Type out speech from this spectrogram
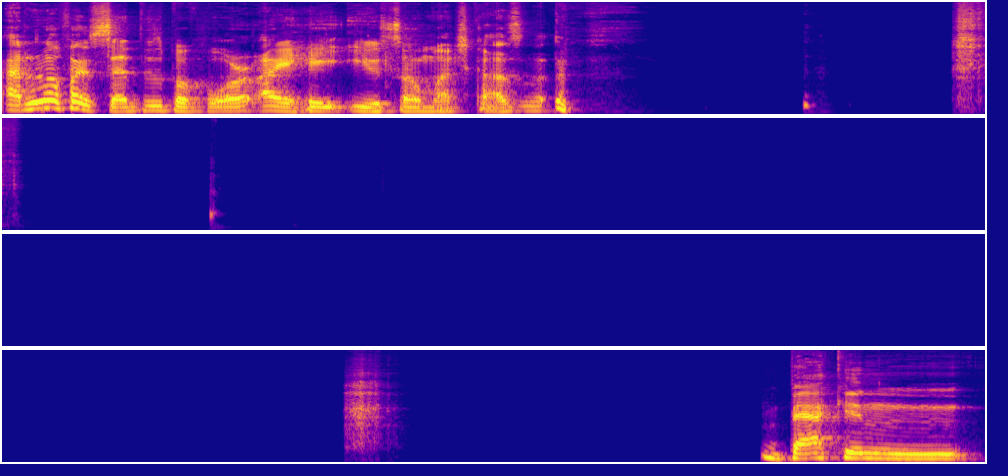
I don't know if I've said this before. I hate you so much, Kazuma. back in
